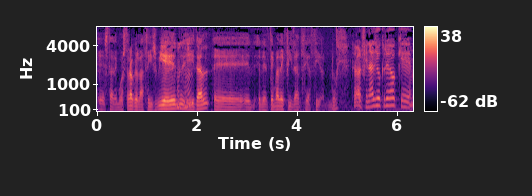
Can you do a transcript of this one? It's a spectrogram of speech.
está demostrado que lo hacéis bien y tal eh, en, el tema de financiación ¿no? Claro, al final yo creo que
